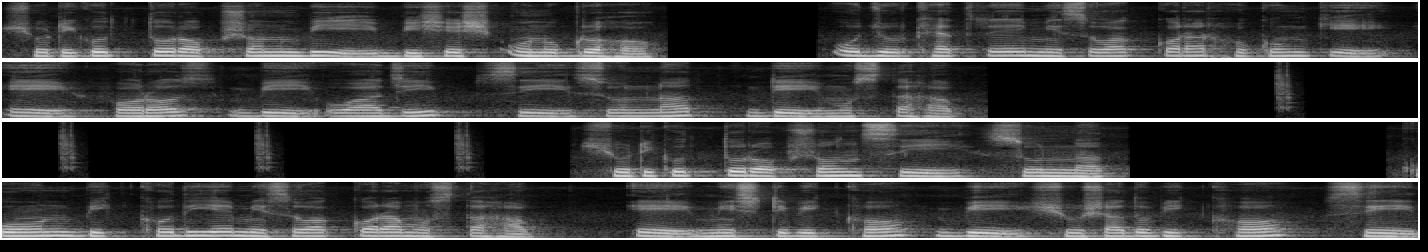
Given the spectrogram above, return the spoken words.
সঠিক উত্তর অপশন বি বিশেষ অনুগ্রহ। অজুর ক্ষেত্রে মিসওয়াক করার হুকুম কি? এ ফরজ বি ওয়াজিব সি সুন্নত ডি মুস্তাহাব। সঠিক উত্তর অপশন সি সুন্নাত। কোন বৃক্ষ দিয়ে মিসওয়াক করা মুস্তাহাব? এ মিষ্টি বৃক্ষ, বি সুস্বাদু বৃক্ষ, সি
